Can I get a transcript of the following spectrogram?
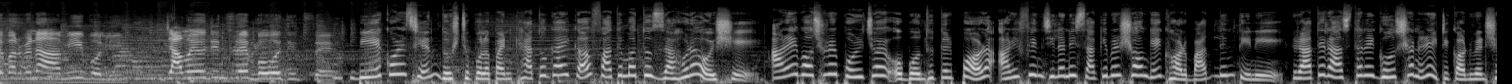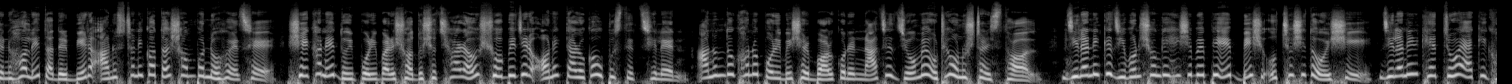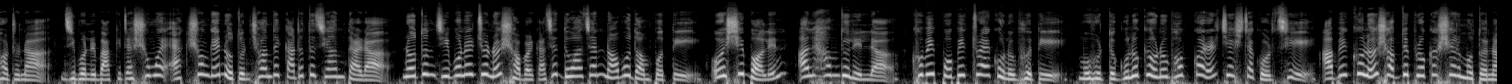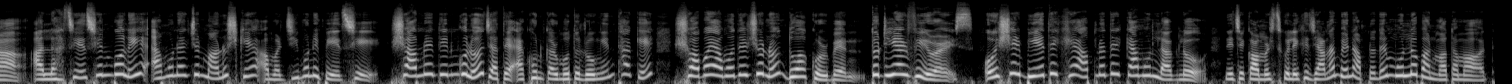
বলতে পারবে না, আমিই বলি। জামাইও জিতছে বউও জিতছে বিয়ে করেছেন দুষ্টু পোলাপাইন খ্যাত গায়িকা ফাতেমাতু জাহরা ঐশী আড়াই বছরের পরিচয় ও বন্ধুত্বের পর আরিফিন জিলানি সাকিবের সঙ্গে ঘর বাঁধলেন তিনি। রাতে রাজধানীর গুলশানের একটি কনভেনশন হলে তাদের বিয়ের আনুষ্ঠানিকতা সম্পন্ন হয়েছে। সেখানে দুই পরিবারের সদস্য ছাড়াও শোবিজের অনেক তারকা উপস্থিত ছিলেন। আনন্দঘন পরিবেশের বরকনের নাচে জমে ওঠে অনুষ্ঠান স্থল। জিলানিকে জীবনসঙ্গী হিসেবে পেয়ে বেশ উচ্ছ্বসিত ঐশী। জিলানির ক্ষেত্রেও একই ঘটনা। জীবনের বাকিটা সময় একসঙ্গে নতুন ছন্দে কাটাতে চান তারা। নতুন জীবনের জন্য সবার কাছে দোয়া চান নব দম্পতি ঐশী বলেন, আলহামদুলিল্লাহ, খুবই পবিত্র এক অনুভূতি। মুহূর্তগুলোকে অনুভব করার চেষ্টা করছি। আবেগগুলো শব্দে প্রকাশের মতো না। আল্লাহ চেয়েছেন বলেই এমন একজন মানুষকে আমার জীবনে পেয়েছে। সামনের দিনগুলো যাতে এখনকার মতো রঙিন থাকে, সবাই আমাদের জন্য দোয়া করবেন। তো, ডিয়ার ভিউয়ার্স, ঐশীর বিয়ে দেখে আপনাদের কেমন লাগল? নিচে কমেন্টস করে লিখে জানাবেন আপনাদের মূল্যবান মতামত।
